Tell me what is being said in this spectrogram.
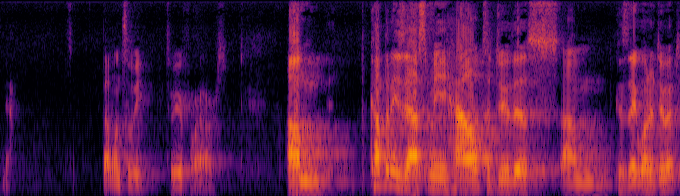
yeah, about once a week, three or four hours. Um, companies ask me how to do this because um, they want to do it,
